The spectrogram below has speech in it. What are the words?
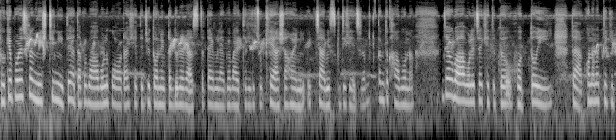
ঢুকে পড়েছিলাম মিষ্টি নিতে আর তারপর বাবা বলল পরোটা খেতে যেহেতু অনেকটা দূরে রাস্তা টাইম লাগবে। বাড়ি থেকে কিছু খেয়ে আসা হয়নি। এক চা বিস্কিটই খেয়েছিলাম। তো আমি তো খাব না। যাই হোক, বাবা বলেছে খেতে তো হতোই। তো এখন আমার টিকিট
